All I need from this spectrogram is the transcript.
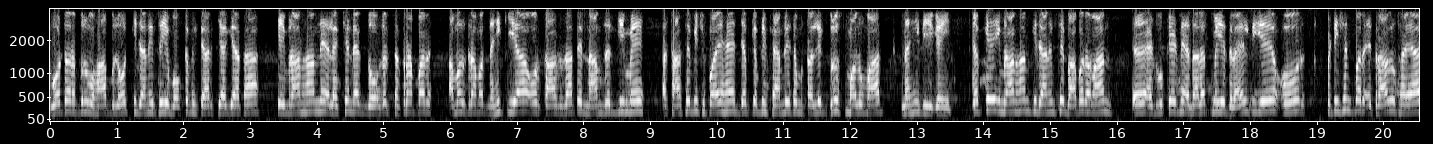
ووٹر عبد الوہاب بلوچ کی جانب سے یہ موقف اختیار کیا گیا تھا۔ کہ عمران خان نے الیکشن ایکٹ دو ہزار سترہ پر عمل درآمد نہیں کیا اور کاغذات نامزدگی میں اثاثے بھی چھپائے ہیں، جبکہ اپنی فیملی سے متعلق درست معلومات نہیں دی گئیں۔ جبکہ عمران خان کی جانب سے بابر امان ایڈوکیٹ نے عدالت میں یہ دلائل دیے اور پٹیشن پر اعتراض اٹھایا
